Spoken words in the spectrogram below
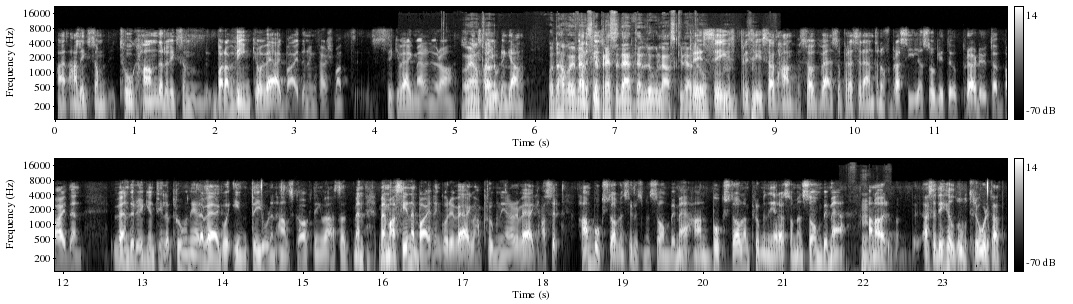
han, han liksom tog handen och liksom bara vinkade iväg Biden ungefär som att sticka iväg med det nu då. Och han gjorde en, och det här var ju vänsterpresidenten Lula skulle jag precis, tro. Mm. Precis, att han, så, så presidenten för Brasilien såg lite upprörd ut att Biden vände ryggen till att promenera iväg och inte gjorde en handskakning. Va? Så att, men, men man ser när Biden går iväg och han promenerar iväg. Han, ser, han bokstavligen ser ut som en zombie med. Han bokstavligen promenerar som en zombie med. Mm. Han har, alltså det är helt otroligt att,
